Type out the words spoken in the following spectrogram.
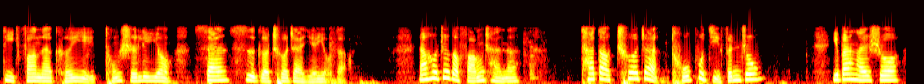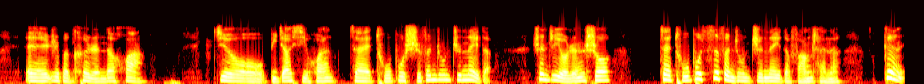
地方呢可以同时利用三四个车站也有的。然后这个房产呢，它到车站徒步几分钟？一般来说，呃，日本客人的话就比较喜欢在徒步十分钟之内的，甚至有人说。在徒步四分钟之内的房产呢，更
